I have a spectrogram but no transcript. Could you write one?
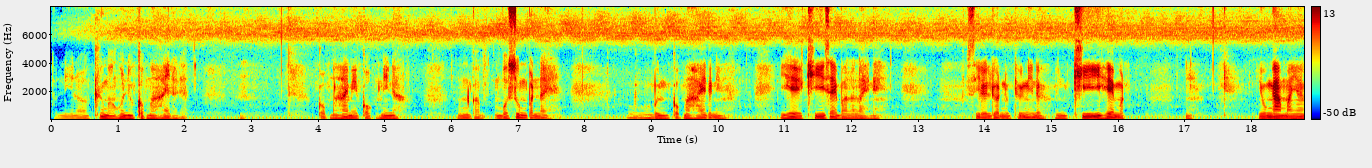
ตอนนี้เราคือเหมือนคนอยู่กบมาให้แล้วเนี่ยกบมาให้ไม่กบนี่นะมันก็บสุนปันใดโอ้เบึงกบมาให้ตัวนี้อีเห่ขี้ใส่บ้านอะไรเนี่ยสีเหลืองๆนึกถึงนี้เด้อเป็นขี้อีเห่หมดอยู่งามมายัง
